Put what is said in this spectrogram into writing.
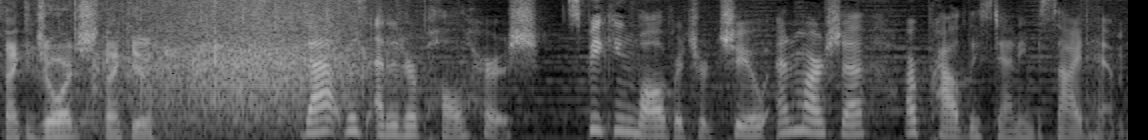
Thank you, George. Thank you. That was editor Paul Hirsch, speaking while Richard Chew and Marcia are proudly standing beside him.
